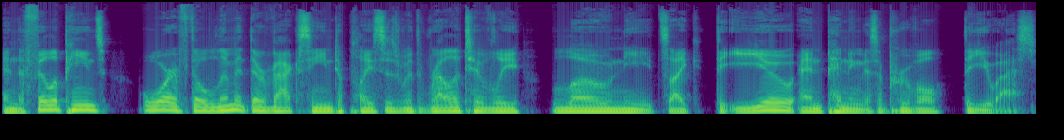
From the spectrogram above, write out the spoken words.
and the Philippines, or if they'll limit their vaccine to places with relatively low needs like the EU and pending this approval, the US.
